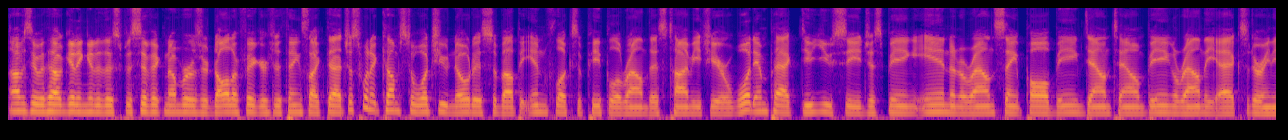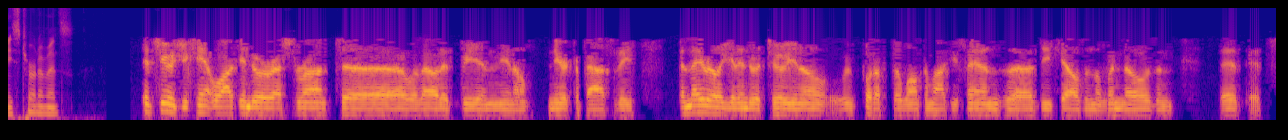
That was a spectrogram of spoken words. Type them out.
obviously without getting into the specific numbers or dollar figures or things like that just when it comes to what you notice about the influx of people around this time each year what impact do you see just being in and around st paul being downtown being around the x during these tournaments? It's huge. You can't walk into a restaurant uh, without it being you know near capacity. And they really get into it too. You know we put up the welcome hockey fans uh, decals in the windows and it, it's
